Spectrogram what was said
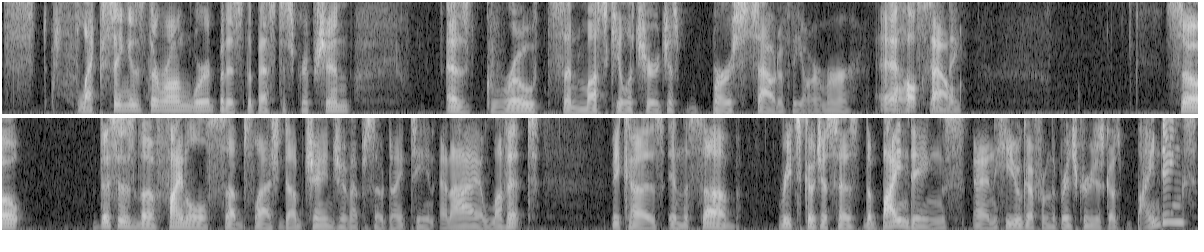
flexing is the wrong word, but it's the best description. As growths and musculature just bursts out of the armor. Yeah, while Hulk it's So, this is the final sub slash dub change of episode 19, and I love it because in the sub, Ritsuko just says the bindings, and Hyuga from the bridge crew just goes, Bindings?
